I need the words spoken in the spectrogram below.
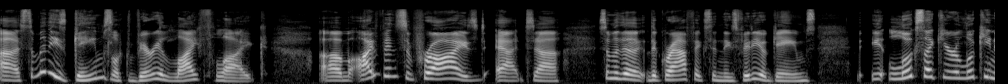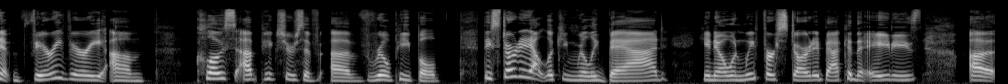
Uh, some of these games look very lifelike. Um, I've been surprised at uh, some of the, the graphics in these video games. It looks like you're looking at very, very um, close up pictures of, of real people. They started out looking really bad. You know, when we first started back in the 80s, uh,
